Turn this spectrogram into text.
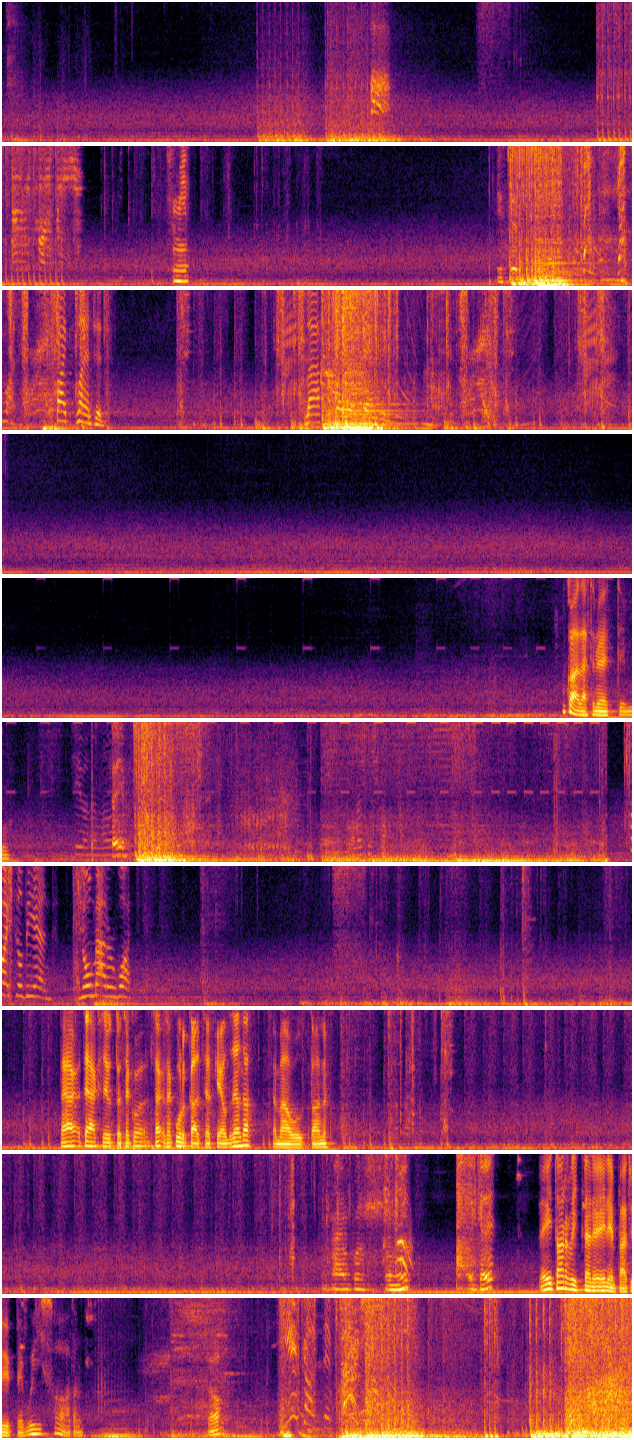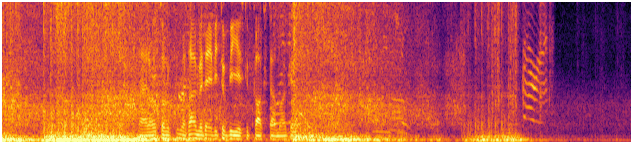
Enemy spotted B. To me. He said, Got one! Spike planted. Last Kuka on lähtenyt etsiin mua? Safe. Fight till the end, no matter what. Tehdäänkö se juttu, että sä, sä, sä kurkkailet sieltä keltaiselta ja mä ultaan? Ei tarvitse tänne enempää tyyppejä, voi saatana. Joo. Mä en ottanut, mä sain, tein vittu 52 tämän oikein. Buried.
